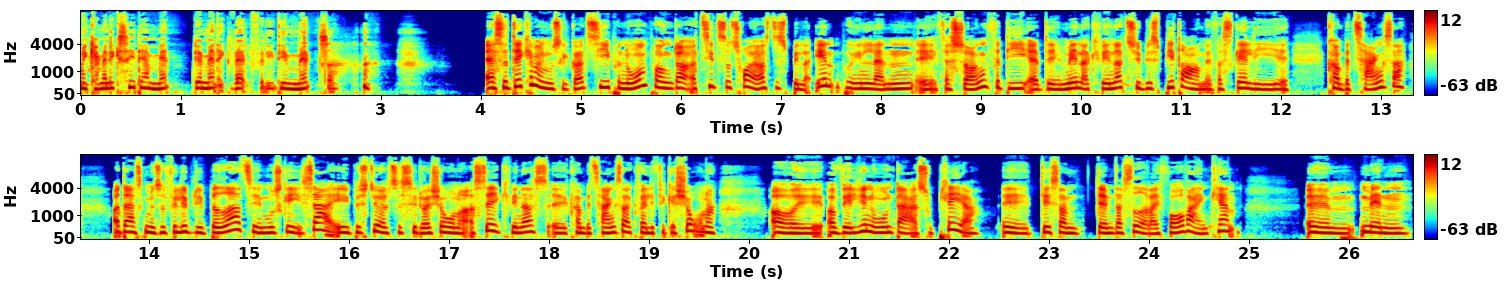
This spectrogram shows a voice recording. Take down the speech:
Men kan man ikke se, at det er mænd? Bliver mænd ikke valgt, fordi de er mænd så? Altså, det kan man måske godt sige på nogle punkter, og tit så tror jeg også, det spiller ind på en eller anden øh, façon, fordi at øh, mænd og kvinder typisk bidrager med forskellige øh, kompetencer, og der skal man selvfølgelig blive bedre til, måske især i bestyrelsessituationer, at se kvinders øh, kompetencer og kvalifikationer, og, øh, og vælge nogen, der supplerer øh, det, som dem, der sidder der i forvejen, kan. Øhm, men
